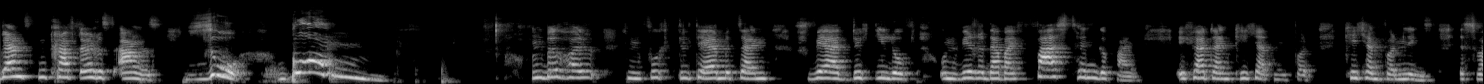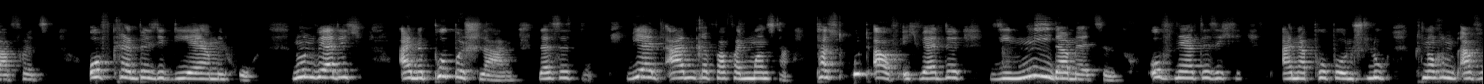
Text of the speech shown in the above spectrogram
ganzen Kraft eures Armes. So, bumm! Unbeholfen fuchtelte er mit seinem Schwert durch die Luft und wäre dabei fast hingefallen. Ich hörte ein Kichern von, Kichern von links. Es war Fritz. Uff krempelte die Ärmel hoch. Nun werde ich eine Puppe schlagen. Das ist wie ein Angriff auf ein Monster. Passt auf, ich werde sie niedermetzeln. Uff näherte sich einer Puppe und schlug knurrend auf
